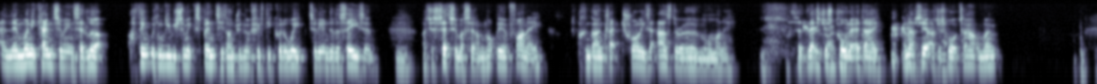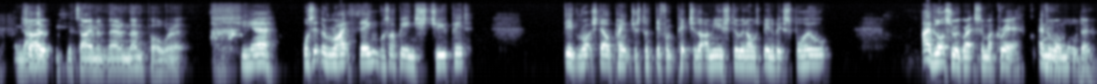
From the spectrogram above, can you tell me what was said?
And then when he came to me and said, "Look, I think we can give you some expenses, 150 quid a week to the end of the season," Mm. I just said to him, "I said I'm not being funny. I can go and collect trolleys at Asda and earn more money." I said, "Let's just call it a day," and that's it. I just walked out and went, And that So- retirement there and then, Paul, were it? Yeah. Was it the right thing? Was I being stupid? Did Rochdale paint just a different picture that I'm used to and I was being a bit spoiled? I have lots of regrets in my career. Everyone mm. will do.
